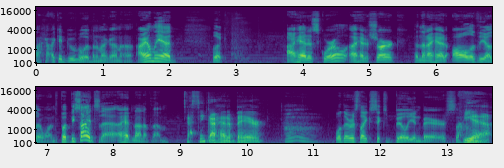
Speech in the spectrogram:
I, I could Google it, but I'm not gonna. I only had, look, I had a squirrel, I had a shark, and then I had all of the other ones. But besides that, I had none of them. I think I had a bear. well, there was like six billion bears. Yeah.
